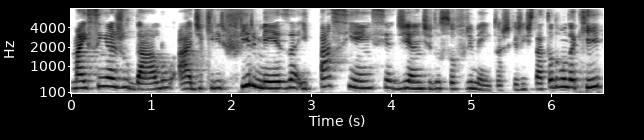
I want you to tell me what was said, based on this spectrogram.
mas sim ajudá-lo a adquirir firmeza e paciência diante do sofrimento. Acho que a gente está todo mundo aqui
